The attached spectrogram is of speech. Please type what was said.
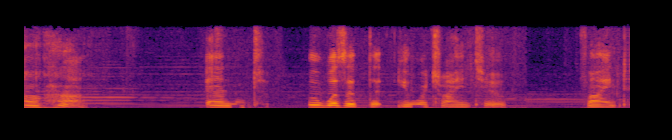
Uh huh. And who was it that you were trying to find?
